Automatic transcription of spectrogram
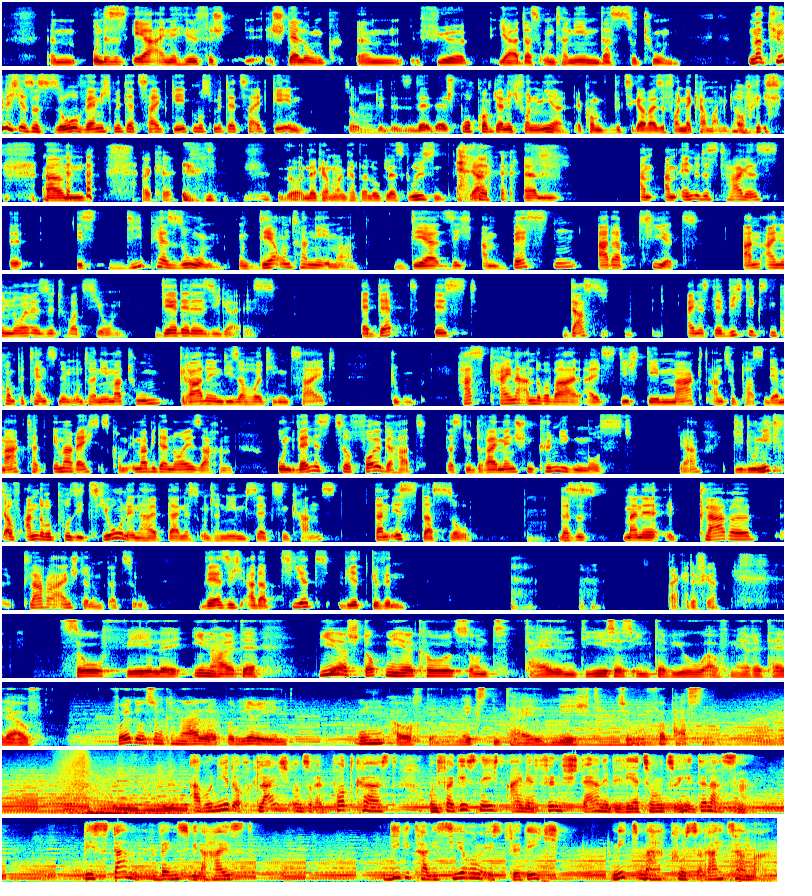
Ähm, und es ist eher eine Hilfestellung ähm, für ja, das Unternehmen, das zu tun. Natürlich ist es so, wer nicht mit der Zeit geht, muss mit der Zeit gehen. So, mhm. der, der, Spruch kommt ja nicht von mir, der kommt witzigerweise von Neckermann, glaube ich. ähm, okay. So, Neckermann-Katalog lässt grüßen. Ja, ähm, am, am, Ende des Tages äh, ist die Person und der Unternehmer, der sich am besten adaptiert an eine neue Situation, der, der der Sieger ist. Adept ist das eines der wichtigsten Kompetenzen im Unternehmertum, gerade in dieser heutigen Zeit. Du hast keine andere Wahl, als dich dem Markt anzupassen. Der Markt hat immer recht, es kommen immer wieder neue Sachen. Und wenn es zur Folge hat, dass du drei Menschen kündigen musst, ja, die du nicht auf andere Positionen innerhalb deines Unternehmens setzen kannst, dann ist das so. Das ist meine klare, klare Einstellung dazu. Wer sich adaptiert, wird gewinnen. Danke dafür. So viele Inhalte. Wir stoppen hier kurz und teilen dieses Interview auf mehrere Teile auf. Folge unserem Kanal, abonniere ihn um auch den nächsten Teil nicht zu verpassen. Abonnier doch gleich unseren Podcast und vergiss nicht, eine 5-Sterne-Bewertung zu hinterlassen. Bis dann, wenn es wieder heißt, Digitalisierung ist für dich mit Markus Reitzhammer.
